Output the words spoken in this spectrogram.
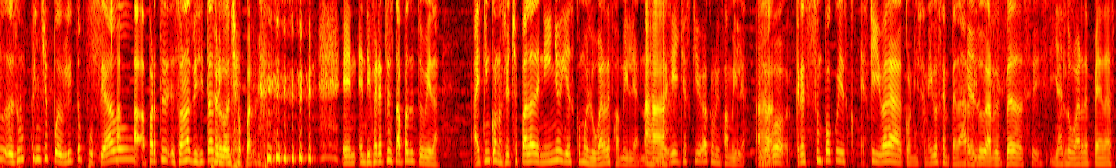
es un pinche pueblito puteado. A- a- aparte, son las visitas en- Perdón, Chapala. en, en diferentes etapas de tu vida. Hay quien conoció Chapala de niño y es como el lugar de familia, ¿no? Ajá. Y yo es que iba con mi familia. Y luego creces un poco y es, es que yo iba con mis amigos a empedarme. el lugar de pedas, sí. Y ya es lugar de pedas.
